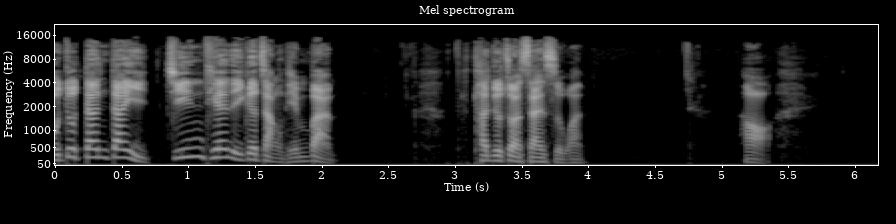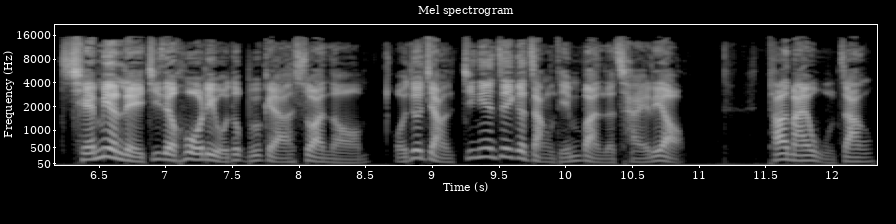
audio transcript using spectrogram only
我就单单以今天的一个涨停板，他就赚三十万。好，前面累积的获利我都不给他算哦，我就讲今天这个涨停板的材料，他买五张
